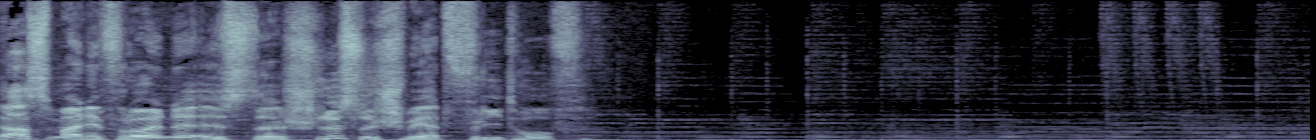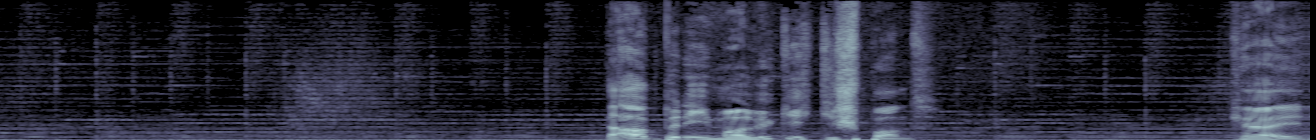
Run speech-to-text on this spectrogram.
Das, meine Freunde, ist der Schlüsselschwertfriedhof. Bin ich mal wirklich gespannt. Okay.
